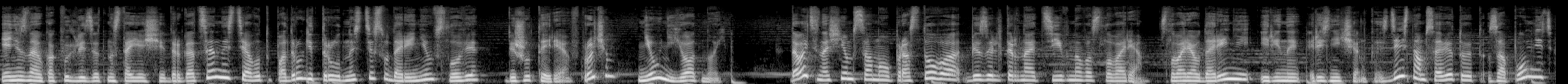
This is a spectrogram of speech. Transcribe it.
Я не знаю, как выглядят настоящие драгоценности, а вот у подруги трудности с ударением в слове «бижутерия». Впрочем, не у нее одной. Давайте начнем с самого простого, безальтернативного словаря. Словаря ударений Ирины Резниченко. Здесь нам советуют запомнить,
